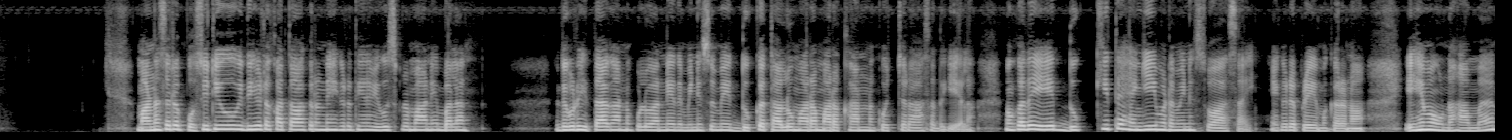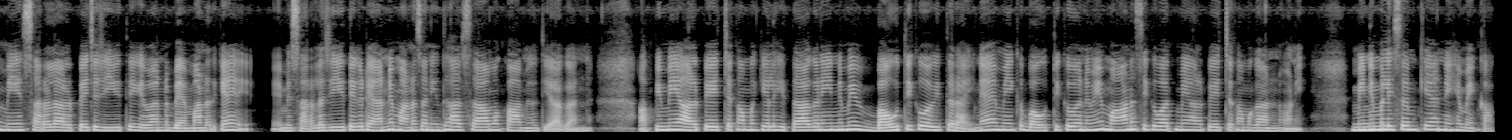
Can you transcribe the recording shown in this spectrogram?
මනසට පොසිටිව් විදිහට කතා කරන එකට තියෙන views ප්‍රමාණය බලන්න. එතකොට හිතා ගන්න පුළුවන් නේද මිනිස්සු මේ දුක තලු මර මර කන්න කොච්චර ආසද කියලා. මොකද ඒ දුක්ඛිත හැඟීමට මිනිස්සු ආසයි. ඒකට ප්‍රේම කරනවා. එහෙම වුණාම මේ සරල අල්පේච ජීවිතය ගෙවන්න බෑ. මන කියන්නේ මේ සරල ජීවිතයකට යන්නේ මනස නිදහස් සාමකාමීව තියාගන්න. අපි මේ අල්පේච්ඡකම කියලා හිතාගෙන ඉන්නේ මේ භෞතිකව විතරයි. නෑ මේක භෞතිකව නෙමෙයි මානසිකවත් මේ අල්පේච්ඡකම ගන්න ඕනේ. මිනිමලිසම් කියන්නේ එහෙම එකක්.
